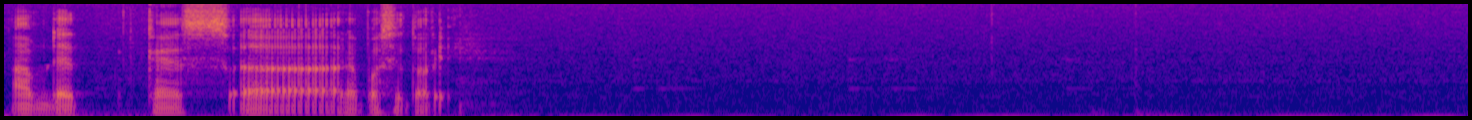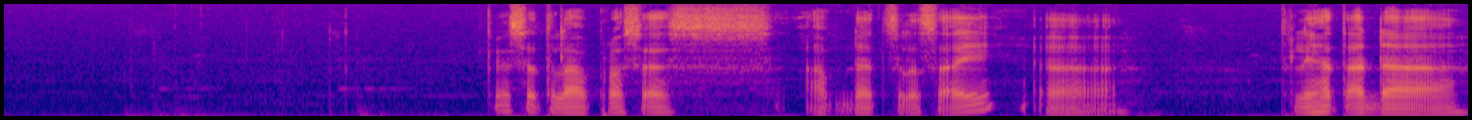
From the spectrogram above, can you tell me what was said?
update cache uh, repository. Oke, setelah proses update selesai, uh, terlihat ada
